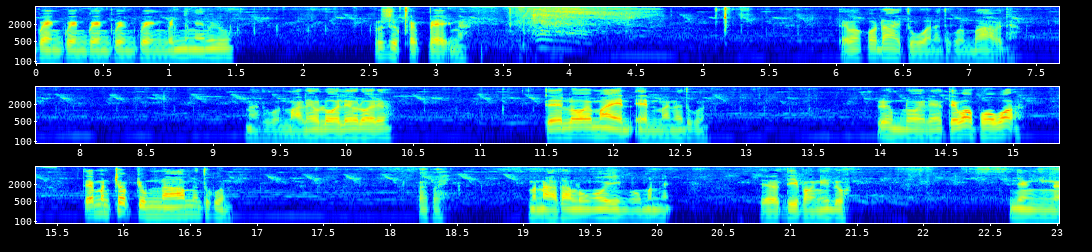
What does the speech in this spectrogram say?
แกว่งแกว่งแกว่งแกว่งแกว่งเป็นยังไงไม่รู้ รู้สึกแปลกๆนะ แต่ว่าก็ได้ตัวนะทุกคนบ้าไปนะ นะทุกคนมาแล้วลอยแล้วลอยแล้ว แต่ลอยมาเอ็นเอ็นมานะทุกคน เริ่มลอยแล้ว แต่ว่าเพราะว่า แต่มันชอบจมน้ำนะทุกคน ไปไปมันหาทางลงเอาเองของมันเนี่ยเดี๋ยวตีฝั่งนี้ดู ยังไง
